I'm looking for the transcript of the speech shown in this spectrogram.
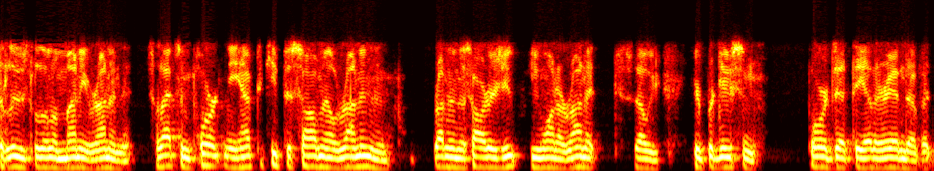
to lose a little money running it. So that's important. You have to keep the sawmill running and running as hard as you, you want to run it. So you're producing boards at the other end of it.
